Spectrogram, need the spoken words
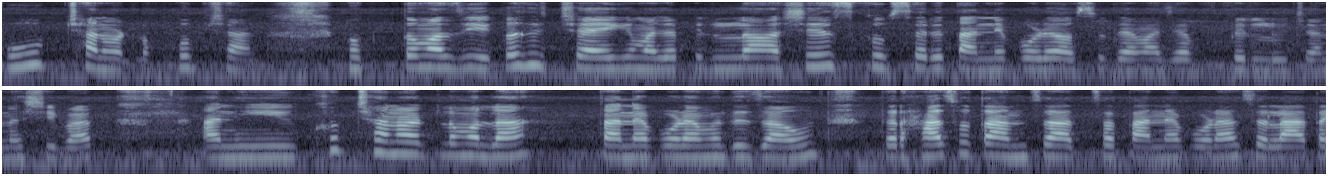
खूप छान वाटलं खूप छान. फक्त माझी एकच इच्छा आहे की माझ्या पिल्लूला असेच खूप सारे तान्हेपोळे असू द्या माझ्या पिल्लूच्या नशिबात. आणि खूप छान वाटलं मला तान्यापोळ्यामध्ये जाऊन. तर हाच होता आमचा आजचा तान्यापोळा चला आता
